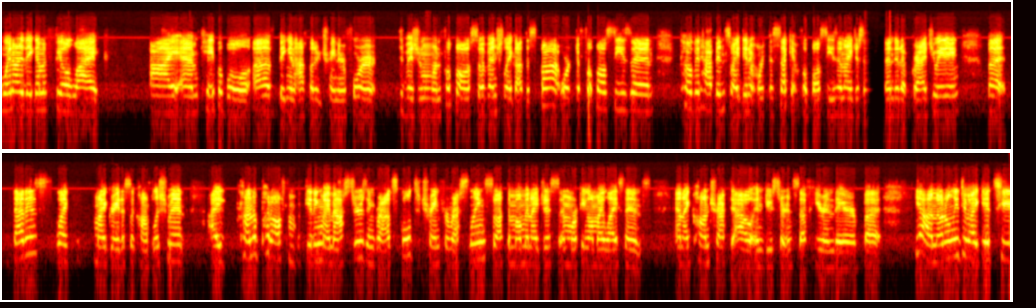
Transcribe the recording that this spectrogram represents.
When are they going to feel like I am capable of being an athletic trainer for division one football so eventually i got the spot worked a football season. Covid happened so i didn't work the second football season. I just ended up graduating. But that is like my greatest accomplishment. I kind of put off getting my master's in grad school to train for wrestling. So at the moment i just am working on my license and i contract out and do certain stuff here and there. But yeah not only do i get to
